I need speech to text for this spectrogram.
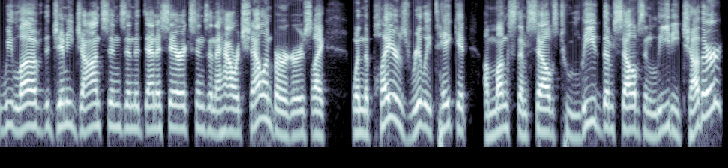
we love the Jimmy Johnsons and the Dennis Ericksons and the Howard Schnellenbergers, like when the players really take it amongst themselves to lead themselves and lead each other,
